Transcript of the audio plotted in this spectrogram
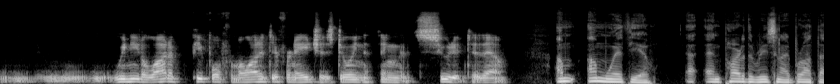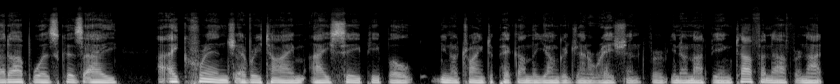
we need a lot of people from a lot of different ages doing the thing that's suited to them. I'm I'm with you, and part of the reason I brought that up was because I I cringe every time I see people, you know, trying to pick on the younger generation for you know not being tough enough or not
